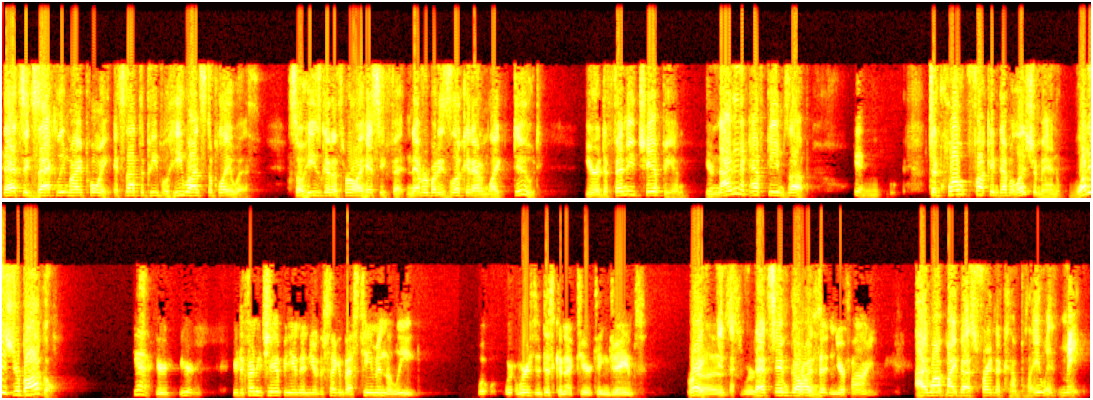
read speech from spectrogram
That's exactly my point. It's not the people he wants to play with. So he's going to throw a hissy fit, and everybody's looking at him like, dude, you're a defending champion. You're nine and a half games up. To quote fucking Demolition Man, what is your boggle? Yeah, you're you're you're defending champion, and you're the second best team in the league. Wh- wh- Where's the disconnect here, King James? Right. That's him going, sitting, you're fine. I want my best friend to come play with me.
